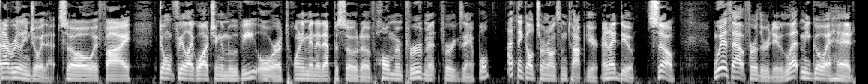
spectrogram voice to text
And I really enjoy that. So if I don't feel like watching a movie or a 20 minute episode of Home Improvement, for example, I think I'll turn on some Top Gear. And I do. So without further ado, let me go ahead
